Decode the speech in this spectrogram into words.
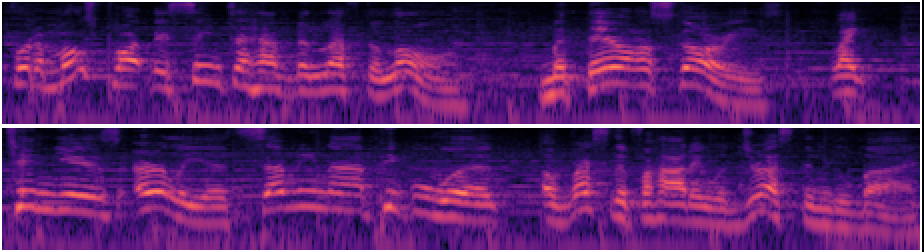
For the most part, they seem to have been left alone. But there are stories. Like 10 years earlier, 79 people were arrested for how they were dressed in Dubai.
